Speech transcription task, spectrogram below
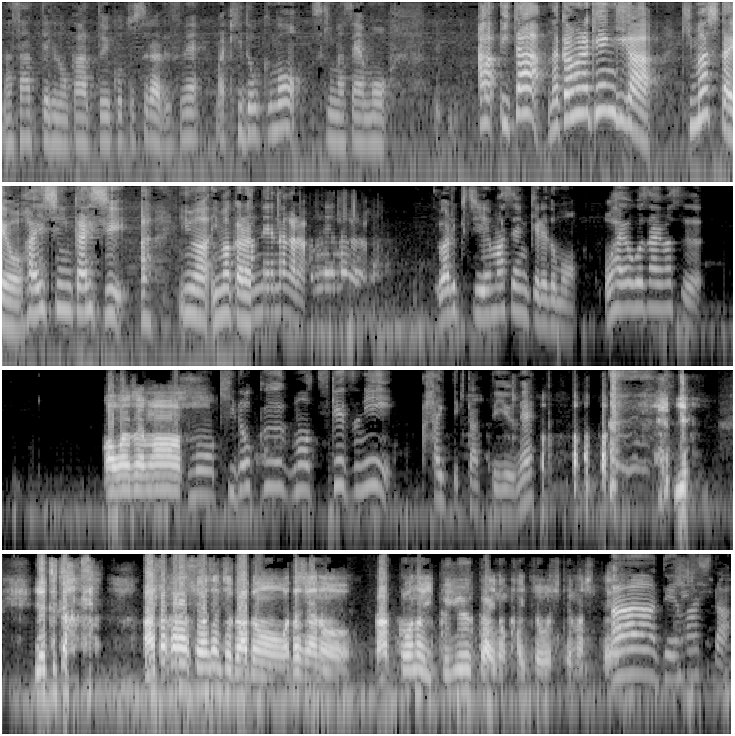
なさってるのかということすらですね、まあ、既読もつきません。もうあ、いた！中村県議が来ましたよ。配信開始。あ、今、今から残念ながら、悪口言えませんけれども、おはようございます。あおはようございます。もう既読もつけずに入ってきたっていうね。いや、ちょっと朝、朝からすいません。ちょっとあの、私あの、学校の育遊会の会長をしてまして、あー、出ました。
